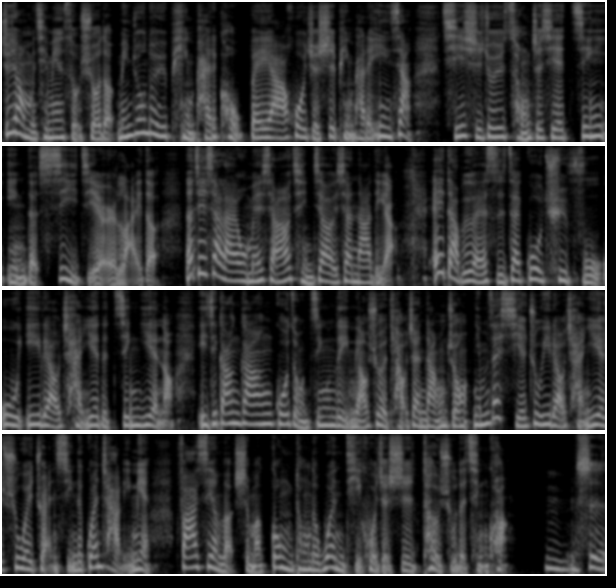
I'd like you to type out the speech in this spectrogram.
就像我们前面所说的，民众对于品牌的口碑啊，或者是品牌的印象，其实就是从这些经营的细节而来的。那接下来，我们想要请教一下 Nadia，AWS 在过去服务医疗产业的经验呢、哦，以及刚刚郭总经理描述的挑战当中，你们在协助医疗产业数位转型的观察里面，发现了什么共通的问题，或者是特殊的情况？嗯，是，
